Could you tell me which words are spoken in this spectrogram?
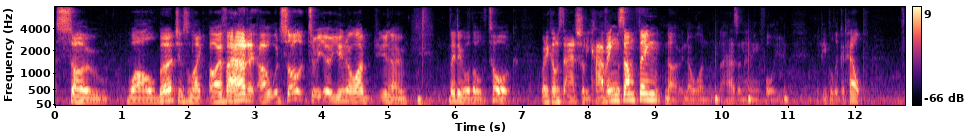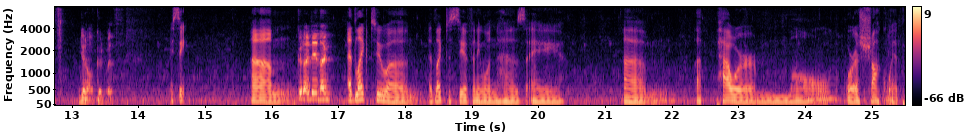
so while merchants are like, "Oh, if I had it, I would sell it to you," you know, I, you know, they do all the talk. When it comes to actually having something, no, no one has anything for you. The people that could help, you're not good with. I see. Um, Good idea though. I'd like to. Uh, I'd like to see if anyone has a, um, a power maul or a shock whip.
